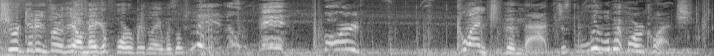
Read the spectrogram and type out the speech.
I'm pretty sure getting through the Omega 4 relay was a little bit more clenched than that. Just a little bit more clenched.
